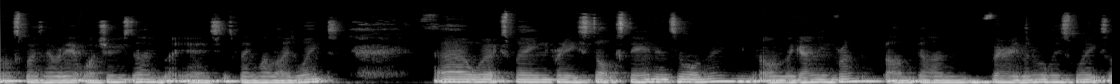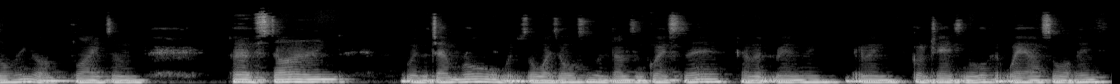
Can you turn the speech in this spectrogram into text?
I was supposed to have it out by Tuesday, but yeah, it's just been one of those weeks. Uh, work's been pretty stock standard sort of thing on the gaming front. I've done very little this week sort of thing. I've played some Hearthstone with the Temporal, which is always awesome, and done some quests there. Haven't really even got a chance to look at WoW sort of thing.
